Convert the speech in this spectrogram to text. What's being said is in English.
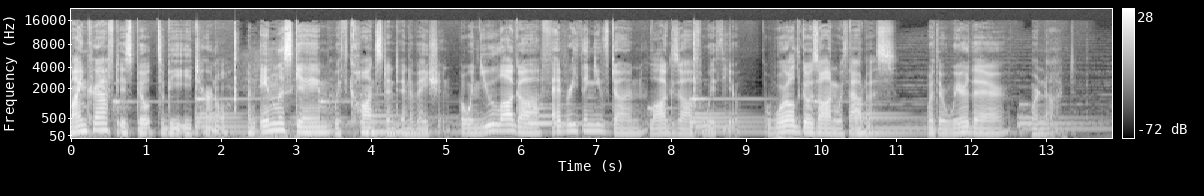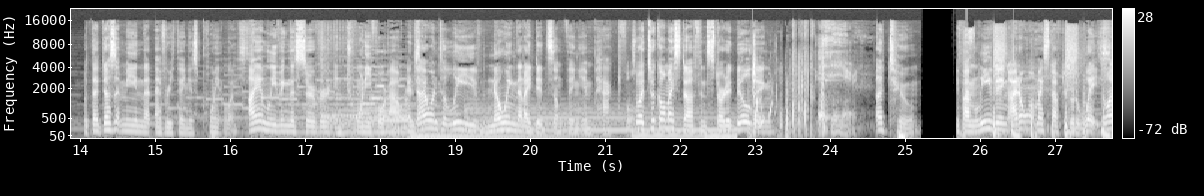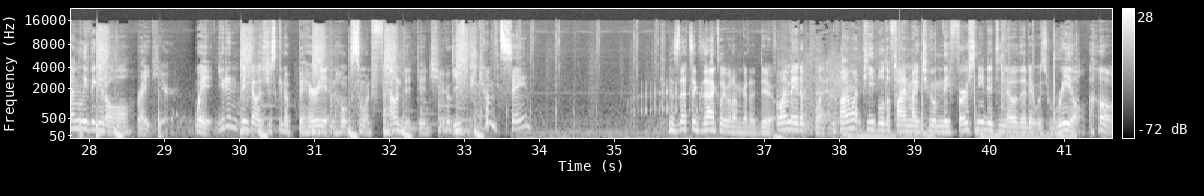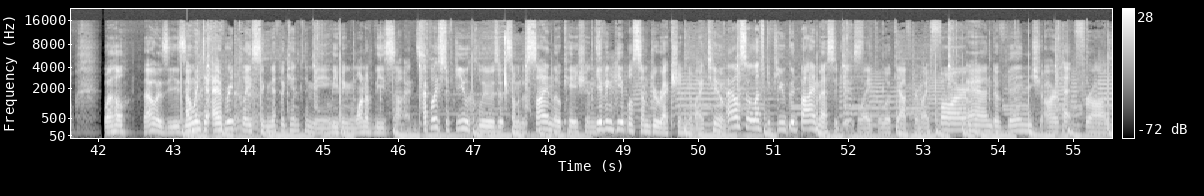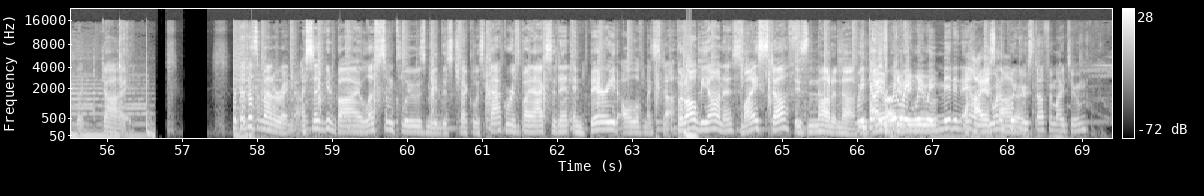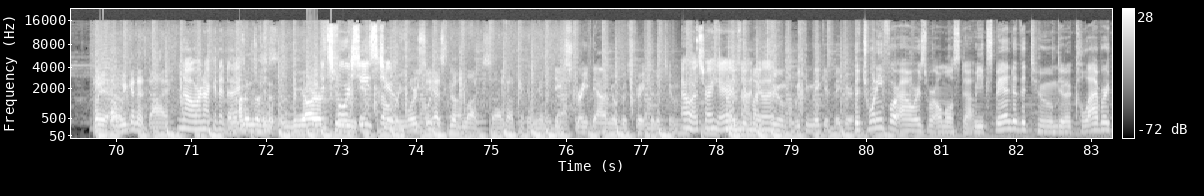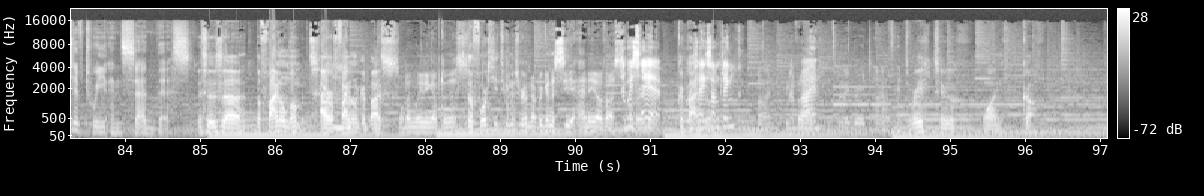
Minecraft is built to be eternal, an endless game with constant innovation. But when you log off, everything you've done logs off with you. The world goes on without us, whether we're there or not. But that doesn't mean that everything is pointless. I am leaving this server in 24 hours, and I want to leave knowing that I did something impactful. So I took all my stuff and started building a tomb. If I'm leaving, I don't want my stuff to go to waste, so I'm leaving it all right here. Wait, you didn't think I was just gonna bury it and hope someone found it, did you? Do you think I'm insane? Because that's exactly what I'm gonna do. So I made a plan. If I want people to find my tomb, they first needed to know that it was real. Oh, well, that was easy. I went to every place significant to me, leaving one of these signs. I placed a few clues at some of the sign locations, giving people some direction to my tomb. I also left a few goodbye messages, like look after my farm, and avenge our pet frog that died. But that doesn't matter right now. I said goodbye, left some clues, made this checklist backwards by accident, and buried all of my stuff. But I'll be honest, my stuff is not enough. Wait guys, wait, wait, wait, wait, Mid and Aeon, do you want to put your stuff in my tomb? Wait, are we gonna die? No, we're not gonna die. I mean, listen, we are. it's 4C's too. 4C has good luck, so I don't think I'm gonna Dig die. straight down, you'll go straight into the tomb. Oh, it's right here. This is my you tomb, but we can make it bigger. The 24 hours were almost up. We expanded the tomb, did a collaborative tweet, and said this. This is uh the final moment. Our final goodbyes. I've been leading up to this. The 4C tomb is real. We're never gonna see any of us. Did we say again. it? Did we Goodbye, say bro. something? Bye. Goodbye. It's been a great time. Three, two, one, go.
